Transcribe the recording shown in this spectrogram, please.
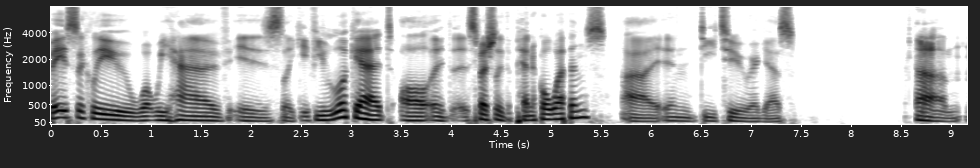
basically, what we have is like, if you look at all, especially the pinnacle weapons uh, in D two, I guess. Um,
